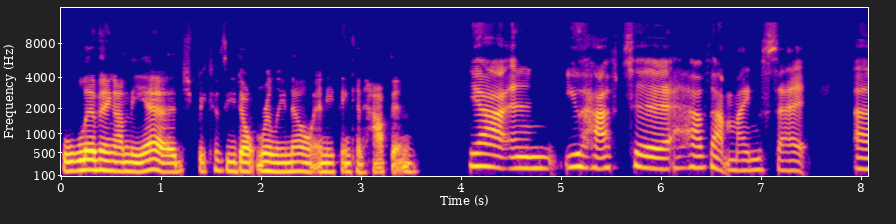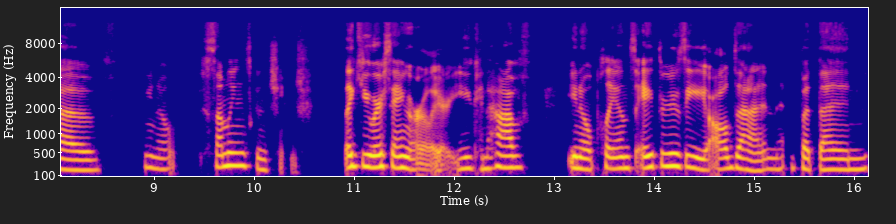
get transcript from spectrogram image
living on the edge because you don't really know anything can happen yeah and you have to have that mindset of you know something's going to change. Like you were saying earlier you can have you know plans a through z all done but then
